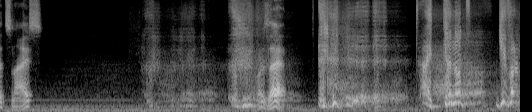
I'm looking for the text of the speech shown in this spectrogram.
Credits, nice. What is that? I cannot give up.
